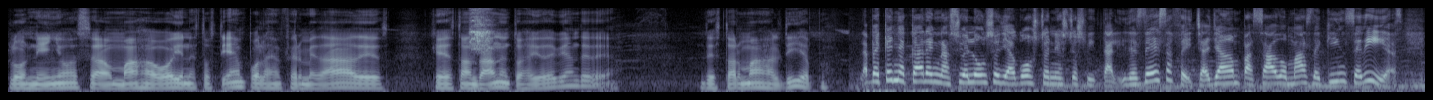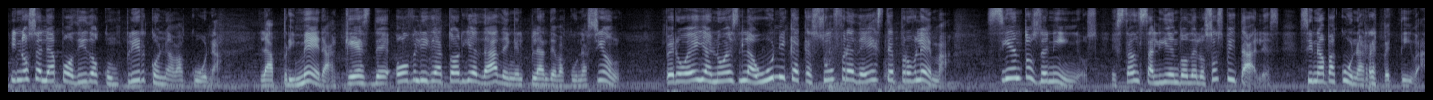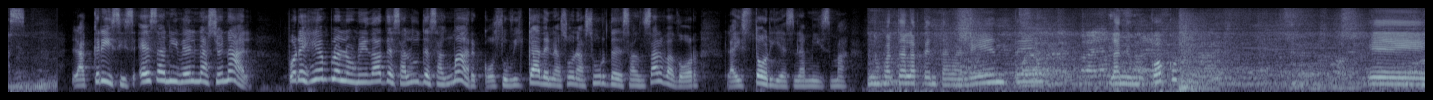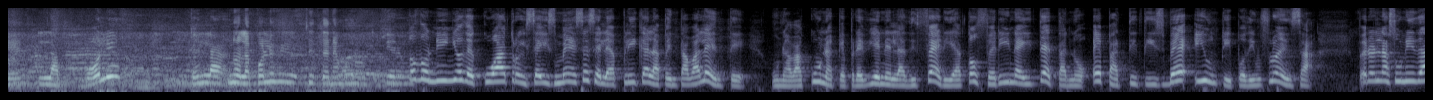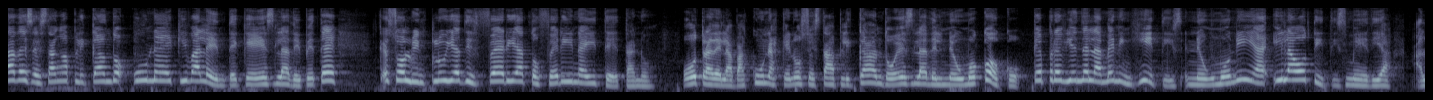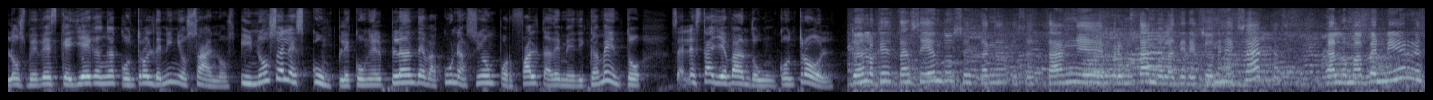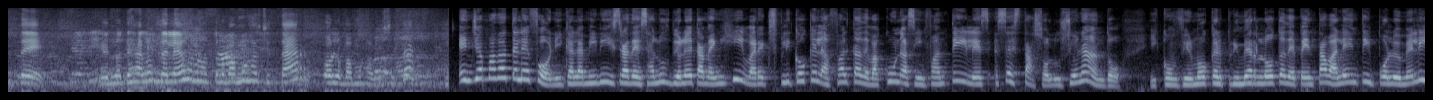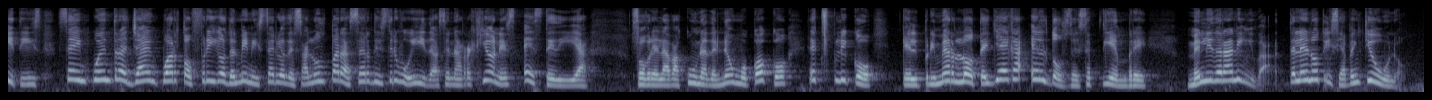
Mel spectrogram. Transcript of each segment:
los niños, más hoy en estos tiempos, las enfermedades que están dando, entonces ellos debían de, de, estar más al día. Pues. La pequeña Karen nació el 11 de agosto en este hospital y desde esa fecha ya han pasado más de 15 días y no se le ha podido cumplir con la vacuna. La primera, que es de obligatoriedad en el plan de vacunación. Pero ella no es la única que sufre de este problema. Cientos de niños están saliendo de los hospitales sin las vacunas respectivas. La crisis es a nivel nacional. Por ejemplo, en la Unidad de Salud de San Marcos, ubicada en la zona sur de San Salvador, la historia es la misma. Nos falta la pentavalente, la neumococo. Eh, ¿La polio? la... No, la polio sí tenemos. Todo niño de 4 y 6 meses se le aplica la pentavalente, una vacuna que previene la difteria, tosferina y tétano, hepatitis B y un tipo de influenza. Pero en las unidades están aplicando una equivalente que es la DPT, que solo incluye disferia, toferina y tétano. Otra de las vacunas que no se está aplicando es la del neumococo, que previene la meningitis, neumonía y la otitis media. A los bebés que llegan a control de niños sanos y no se les cumple con el plan de vacunación por falta de medicamento, se le está llevando un control. Entonces lo que se está haciendo, se están, se están eh, preguntando las direcciones exactas, a lo más venir, este, nos dejan los teléfonos, nosotros los vamos a citar o los vamos a visitar. En llamada telefónica, la ministra de Salud Violeta Mengíbar explicó que la falta de vacunas infantiles se está solucionando y confirmó que el primer lote de pentavalente y poliomielitis se encuentra ya en cuarto frío del Ministerio de Salud para ser distribuidas en las regiones este día. Sobre la vacuna del neumococo, explicó que el primer lote llega el 2 de septiembre. Melidra Niva, Telenoticia 21.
